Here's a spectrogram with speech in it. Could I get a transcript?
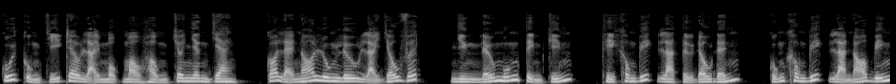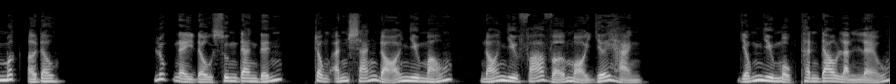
cuối cùng chỉ treo lại một màu hồng cho nhân gian, có lẽ nó luôn lưu lại dấu vết, nhưng nếu muốn tìm kiếm, thì không biết là từ đâu đến, cũng không biết là nó biến mất ở đâu. Lúc này đầu xuân đang đến, trong ánh sáng đỏ như máu, nó như phá vỡ mọi giới hạn. Giống như một thanh đao lạnh lẽo,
